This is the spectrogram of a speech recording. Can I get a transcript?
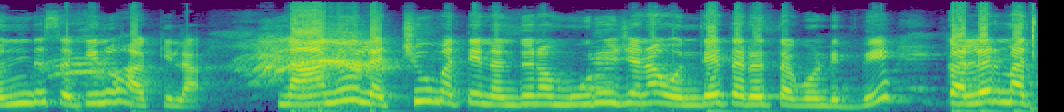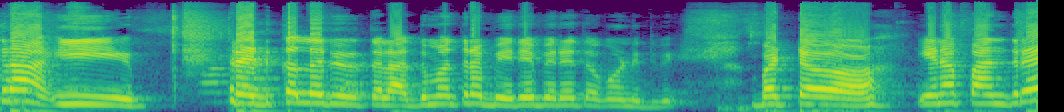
ಒಂದು ಸತಿನೂ ಹಾಕಿಲ್ಲ. ನಾನು, ಲಚ್ಚು ಮತ್ತೆ ನಂದು ನಾವು ಮೂರು ಜನ ಒಂದೇ ತರದ್ ತಗೊಂಡಿದ್ವಿ. ಕಲರ್ ಮಾತ್ರ ಈ ಥ್ರೆಡ್ ಕಲರ್ ಇರುತ್ತಲ್ಲ, ಅದು ಮಾತ್ರ ಬೇರೆ ಬೇರೆ ತಗೊಂಡಿದ್ವಿ. ಬಟ್ ಏನಪ್ಪಾ ಅಂದ್ರೆ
